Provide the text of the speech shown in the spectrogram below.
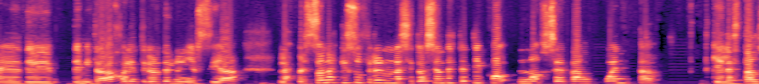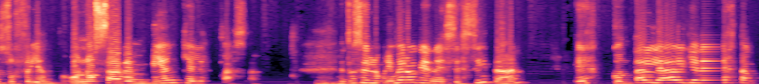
eh, de, mi trabajo al interior de la universidad, las personas que sufren una situación de este tipo no se dan cuenta que la están sufriendo o no saben bien qué les pasa. Entonces lo primero que necesitan es contarle a alguien esta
